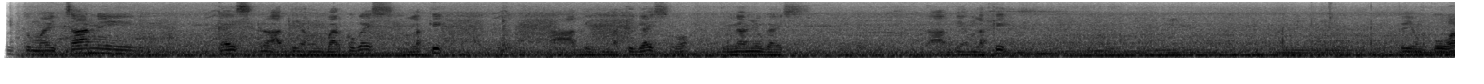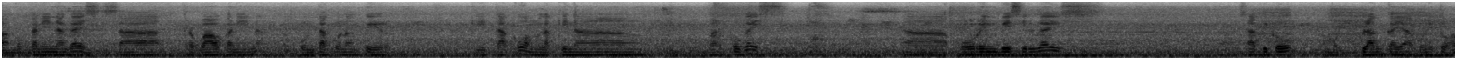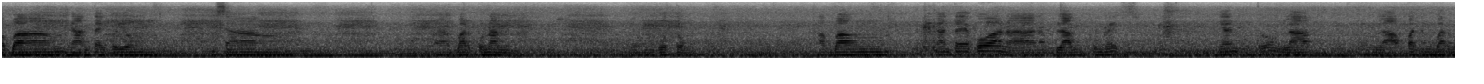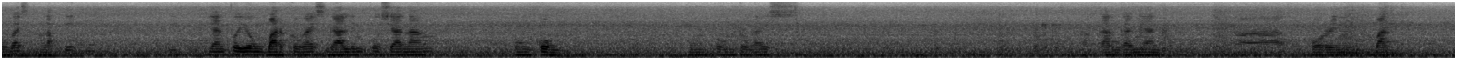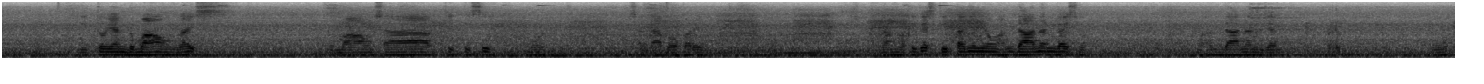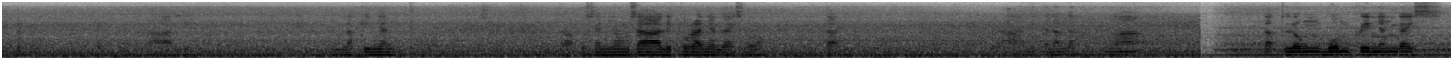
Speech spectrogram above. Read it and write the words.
to my channel. Guys grabe ang barko guys. Ang laki. Grabe ang laki guys. Oh, tingnan nyo guys. Grabe ang laki. Ito yung kuha ko kanina guys sa trabaho kanina. Punta ko ng pier. Kita ko ang laki ng barko guys. Uh, foreign vessel guys. Ah, sabi ko mag-vlog kaya ako nito habang inaantay ko yung isang ah, barko namin. Yung gutong. Habang inaantay ako ah, na, na vlog ko guys. Yan ito ang lap ang lapad ng barko guys. Ang laki. Yan po yung barko guys. Galing po siya ng Hong Kong. Hong Kong to guys. Ang karga niyan ah, foreign van dito yan dumaong guys. Dumaong sa KTC sa Davao pa rin. Sobrang laki guys. Kita nyo yung hagdanan guys oh. yung hagdanan dyan. Oh. Ang laki nyan tapos yan yung sa likuran niya guys oh. kita. Grabe talaga. Mga tatlong boom crane yan guys.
